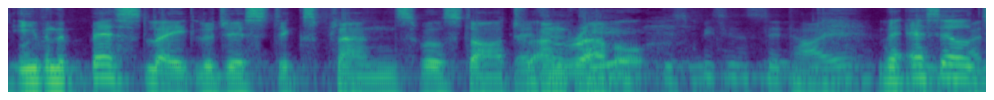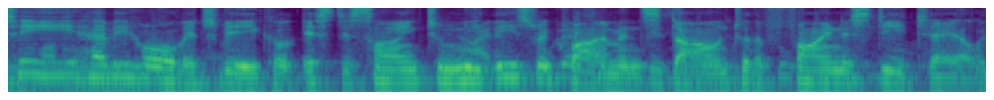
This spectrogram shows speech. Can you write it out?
even the best laid logistics plans will start to unravel. The SLT heavy haulage vehicle is designed to meet these requirements down to the finest detail.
